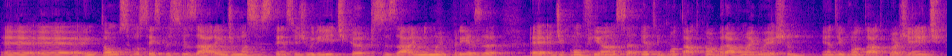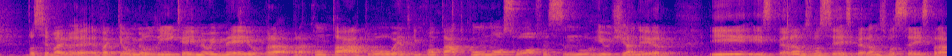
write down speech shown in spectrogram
É, é, então, se vocês precisarem de uma assistência jurídica, precisarem de uma empresa é, de confiança, entre em contato com a Bravo Migration, entre em contato com a gente. Você vai, é, vai ter o meu link aí, meu e-mail para contato, ou entre em contato com o nosso office no Rio de Janeiro e esperamos você, esperamos vocês para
